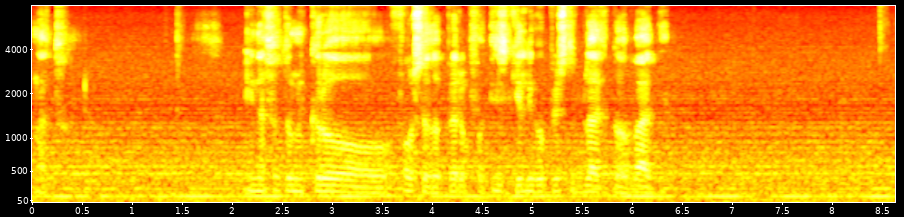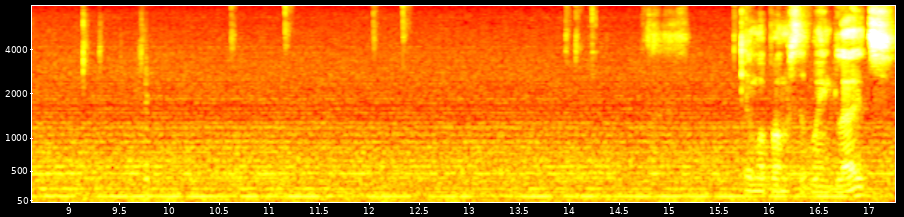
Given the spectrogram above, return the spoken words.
να το είναι αυτό το μικρό φως εδώ πέρα που φωτίζει και λίγο πίσω στην πλάτη του αβάντι. Πάμε στα wing lights.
